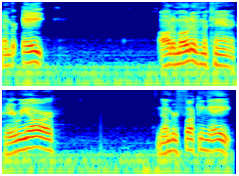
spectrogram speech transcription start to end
Number eight. Automotive mechanic. Here we are. Number fucking eight.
